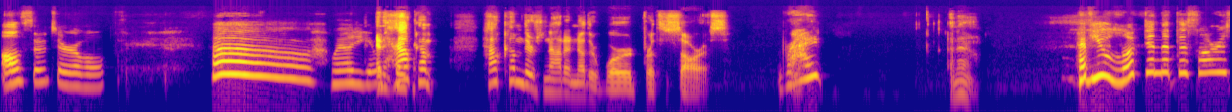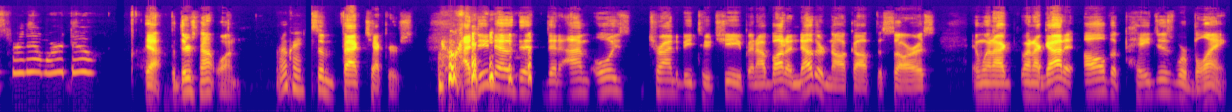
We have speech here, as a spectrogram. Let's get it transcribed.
Also terrible. Oh, well, you get And how come how come there's not another word for thesaurus? right? I know. Have you looked in the thesaurus for that word though? Yeah, but there's not one. Okay. Some fact checkers. Okay. I do know that that I'm always trying to be too cheap, and I bought another knockoff thesaurus. And when I when I got it, all the pages were blank,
